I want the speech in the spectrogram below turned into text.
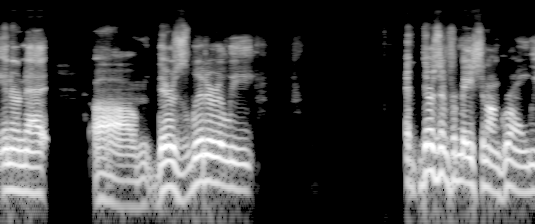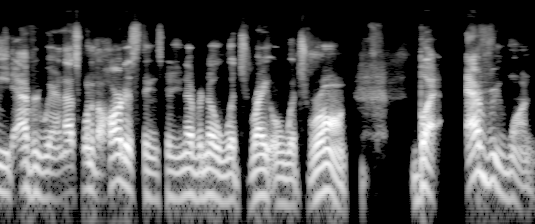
internet. Um, there's literally there's information on growing weed everywhere and that's one of the hardest things because you never know what's right or what's wrong. But everyone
